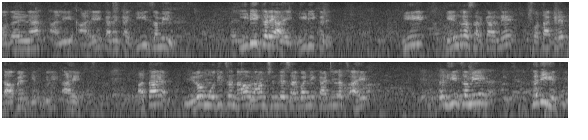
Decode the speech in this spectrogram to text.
वगळण्यात आली आहे. कारण का ही जमीन ईडीकडे आहे ईडीकडे. ही केंद्र सरकारने स्वतःकडे ताब्यात घेतलेली आहे. आता नीरव मोदीचं नाव राम शिंदे साहेबांनी काढलेलंच आहे. तर ही जमीन कधी घेतली?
